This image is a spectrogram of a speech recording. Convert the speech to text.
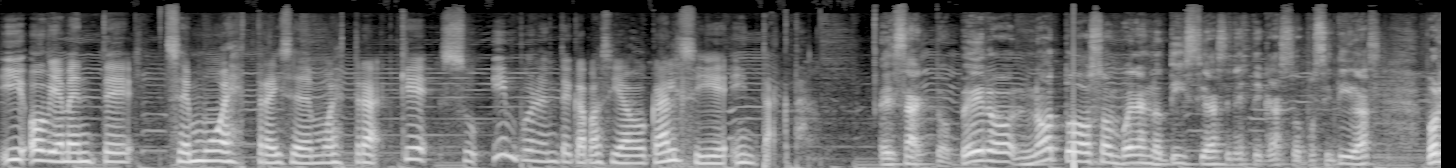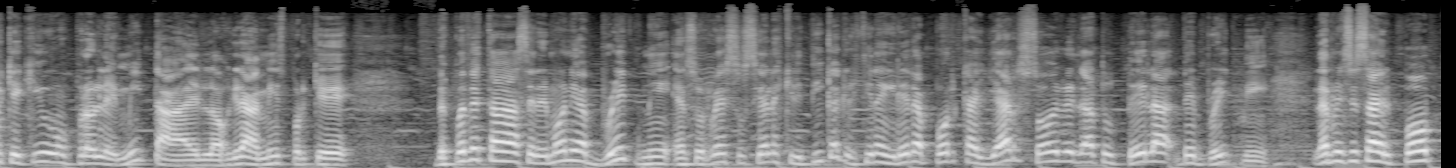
y obviamente se muestra y se demuestra que su imponente capacidad vocal sigue intacta. Exacto, pero no todos son buenas noticias, en este caso positivas, porque aquí hubo un problemita en los Grammys, porque después de esta ceremonia, Britney en sus redes sociales critica a Cristina Aguilera por callar sobre la tutela de Britney. La princesa del pop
